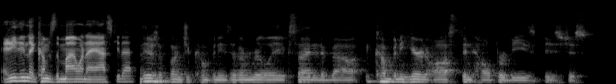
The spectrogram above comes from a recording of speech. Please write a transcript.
Anything that comes to mind when I ask you that? There's a bunch of companies that I'm really excited about. A company here in Austin, HelperBees, is just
